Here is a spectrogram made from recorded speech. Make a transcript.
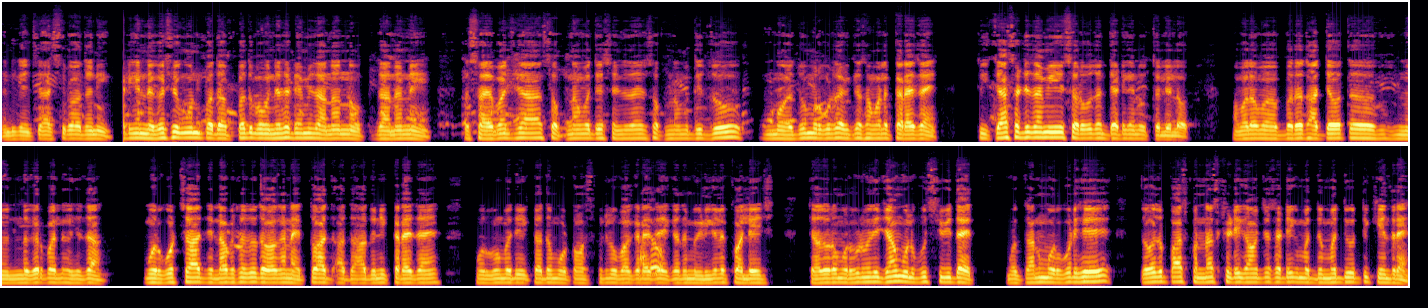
आणि त्यांच्या आशीर्वादाने. नगरसेवक म्हणून पद पद बघण्यासाठी आम्ही जाणार नव्हतो जाणार नाही. तर साहेबांच्या स्वप्नामध्ये संजय स्वप्नामध्ये जो जो मुरगुडचा विकास आम्हाला करायचा आहे ती त्यासाठीच आम्ही सर्वजण त्या ठिकाणी उतरलेलो आहोत. आम्हाला परत अद्यावत नगरपालिकेचा मुरगुडचा जिल्हा परिषद जो दवाखाना आहे तो आध- आध- आधुनिक करायचा आहे. मुरगुडमध्ये एखादं मोठं हॉस्पिटल उभा करायचं आहे एखादं मेडिकल कॉलेज त्याचबरोबर मुरगुडमध्ये ज्या मूलभूत सुविधा आहेत कारण मुरगुड हे जवळजवळ पाच पन्नास खेडेगावांच्यासाठी एक मध्य मध्यवर्ती केंद्र आहे.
